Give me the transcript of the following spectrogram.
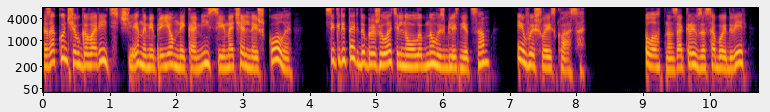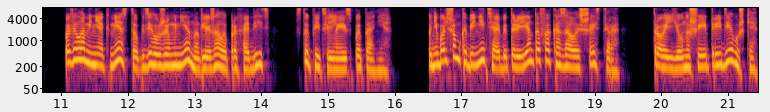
Закончив говорить с членами приемной комиссии начальной школы, секретарь доброжелательно улыбнулась близнецам и вышла из класса. Плотно закрыв за собой дверь, повела меня к месту, где уже мне надлежало проходить вступительные испытания. В небольшом кабинете абитуриентов оказалось шестеро. Трое юношей и три девушки.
